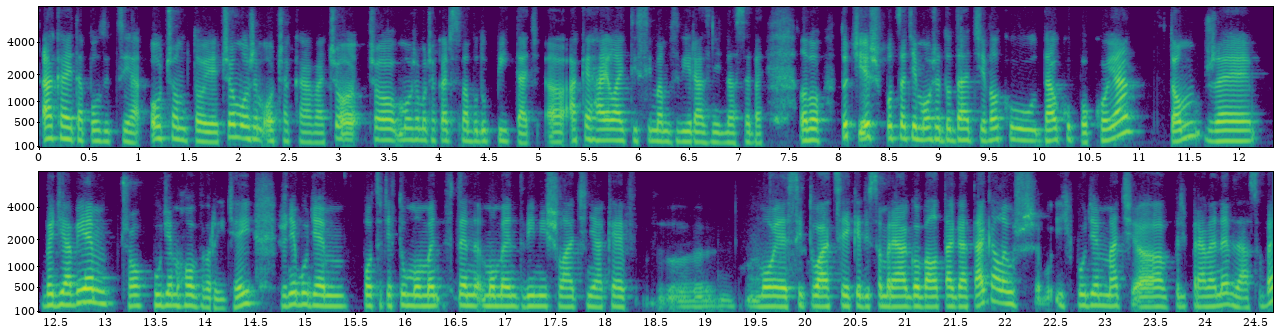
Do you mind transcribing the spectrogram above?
aká je tá pozícia, o čom to je, čo môžem očakávať, čo, čo môžem očakávať, že sa ma budú pýtať, aké highlighty si mám zvýrazniť na sebe. Lebo to tiež v podstate môže dodať veľkú dávku pokoja tom, že veď ja viem, čo budem hovoriť, hej? že nebudem v podstate v, tú moment, v ten moment vymýšľať nejaké uh, moje situácie, kedy som reagoval tak a tak, ale už ich budem mať uh, pripravené v zásobe.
